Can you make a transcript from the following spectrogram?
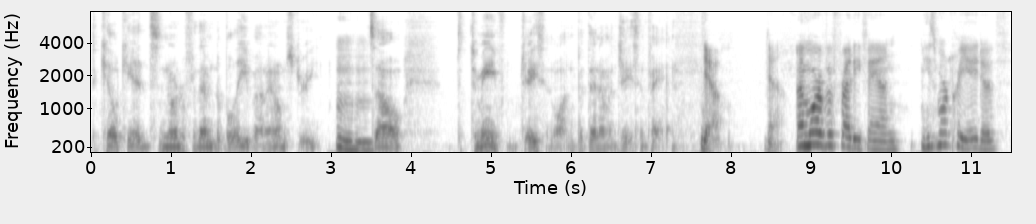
to kill kids in order for them to believe on Elm Street. Mm-hmm. So, t- to me, Jason won. But then I'm a Jason fan. Yeah. Yeah. I'm more of a Freddy fan. He's more creative.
